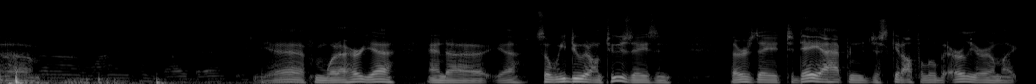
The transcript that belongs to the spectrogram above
Um, I've been, uh, wanting to come by back. again. Yeah, from what I heard, yeah. And uh, yeah, so we do it on Tuesdays and Thursday. Today I happened to just get off a little bit earlier. And I'm like,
